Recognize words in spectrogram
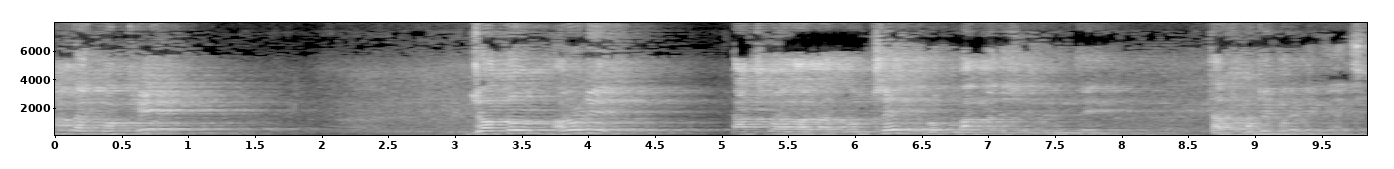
আপনার পক্ষে যত ধরনের কাজ করা দরকার করছে এবং বাংলাদেশের বিরুদ্ধে তারা উঠে পড়ে লেগে আছে।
